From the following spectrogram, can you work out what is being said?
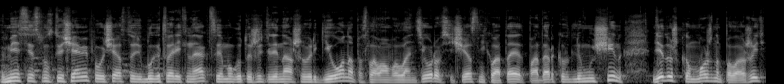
Вместе с москвичами поучаствовать в благотворительной акции могут и жители нашего региона. По словам волонтеров, сейчас не хватает подарков для мужчин. Дедушкам можно положить,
